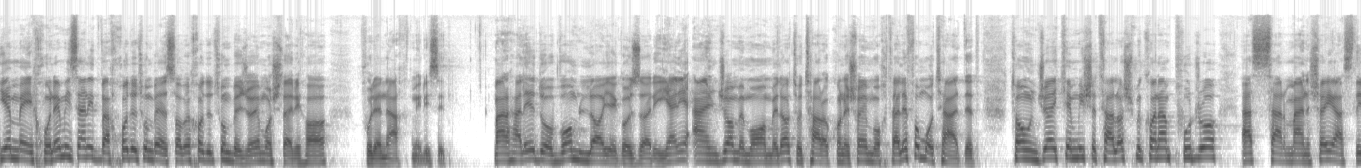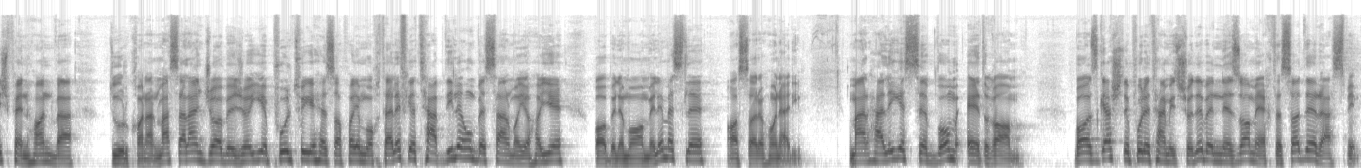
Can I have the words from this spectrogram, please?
یه می‌خونه می‌زنید و خودتون به حساب خودتون به جای مشتری ها پول نقد میریزید. مرحله دوم لایه گذاری یعنی انجام معاملات و تراکنش های مختلف و متعدد. تا اونجایی که میشه تلاش می‌کنن پول رو از سرمنشأ اصلیش پنهان و دور کنن. مثلا جابجایی پول توی حساب های مختلف یا تبدیل اون به سرمایه های قابل معامله مثل آثار هنری. مرحله سوم ادغام. بازگشت پول تمیز شده به نظام اقتصاد رسمی.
